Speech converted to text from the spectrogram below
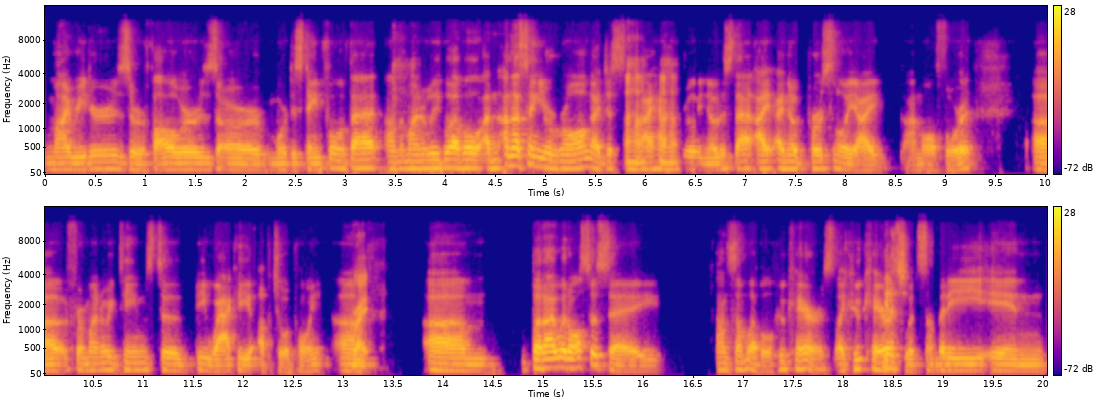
my readers or followers are more disdainful of that on the minor league level. I'm, I'm not saying you're wrong. I just Uh-huh, I haven't uh-huh. really noticed that. I, I know personally I I'm all for it uh, for minor league teams to be wacky up to a point. Um, Right. Um, but I would also say on some level, who cares? Like who cares Yes. what somebody in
